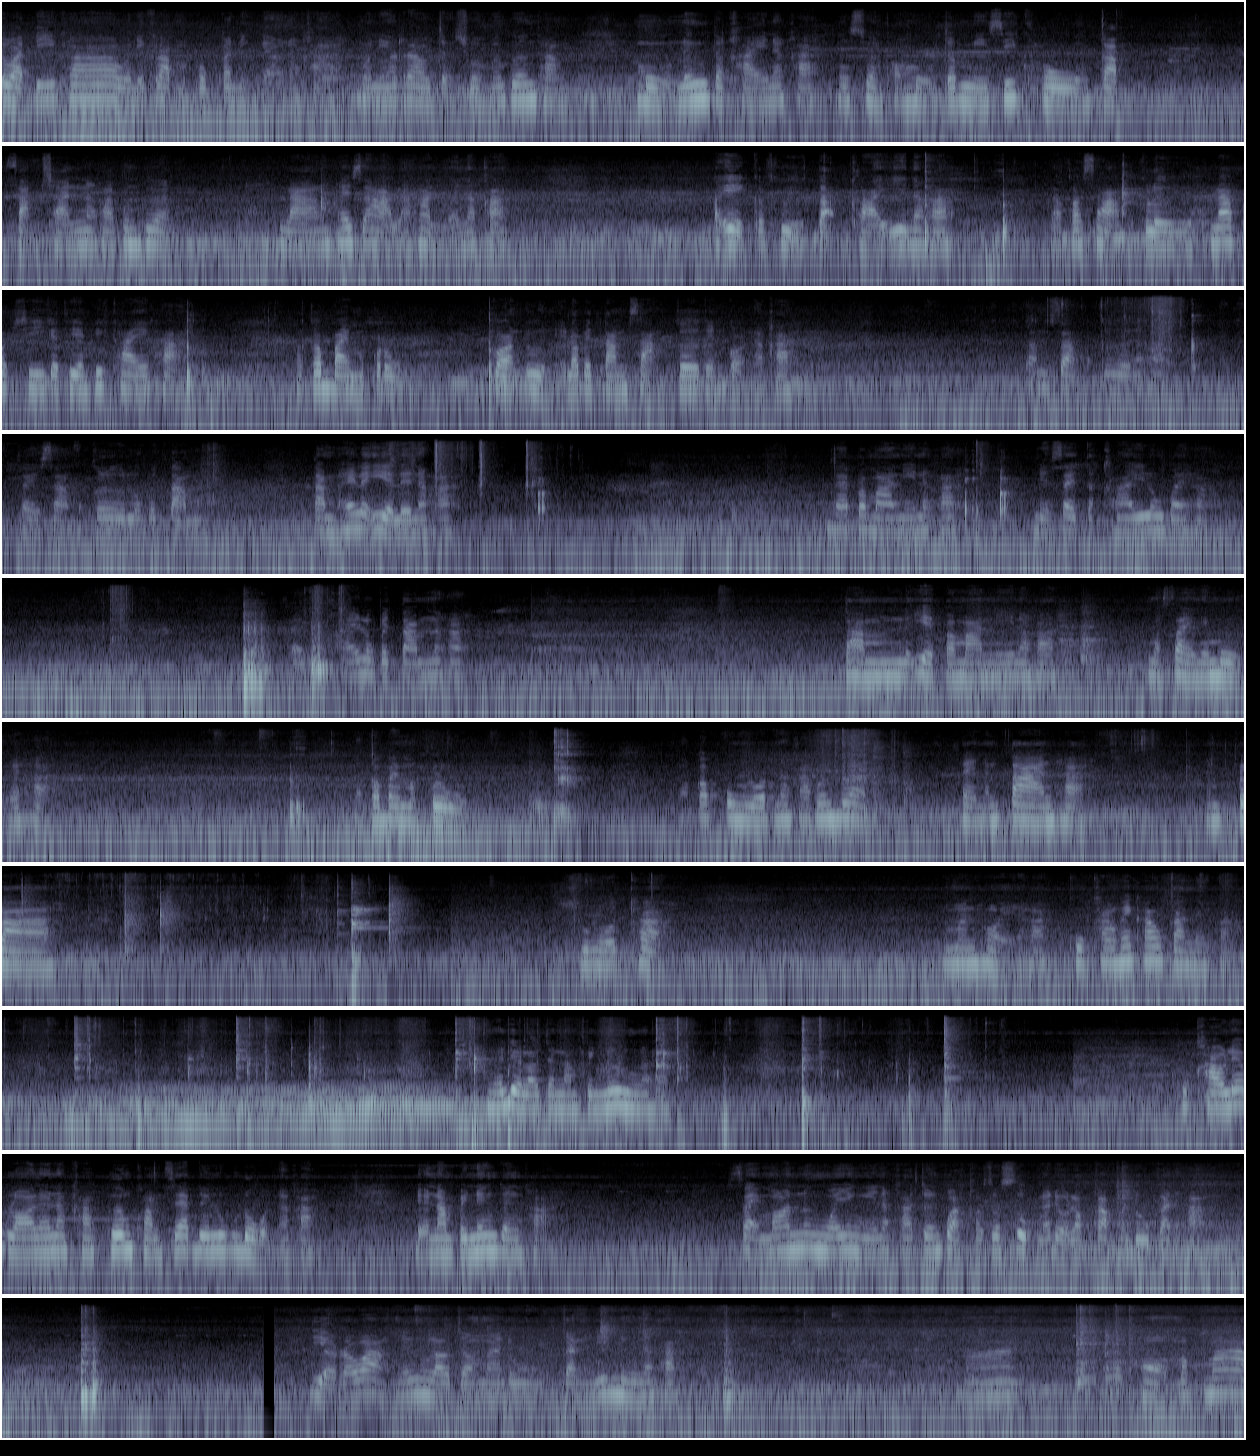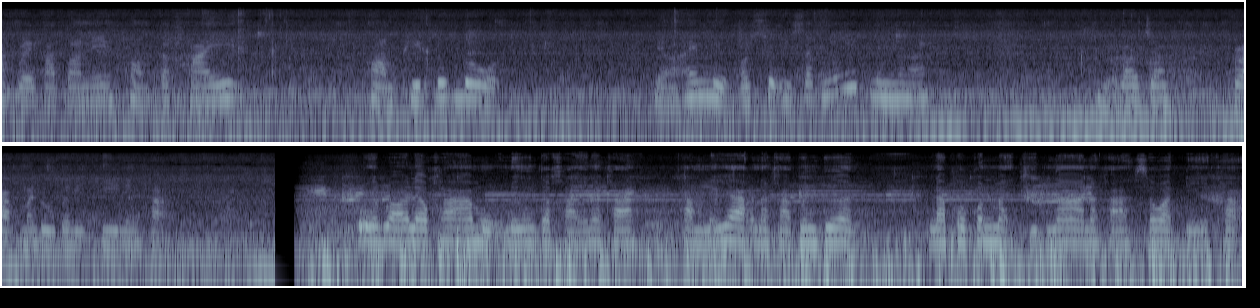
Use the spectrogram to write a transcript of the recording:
สวัสดีค่ะ วันนี้กลับมาพบกันอีกแล้วนะคะ วันนี้เราจะชวนเพื่อนๆทำหมูนึ่งตะไคร้นะคะ ในส่วนของหมูจะมีซี่โครงกับสามชั้นนะคะ เพื่อนๆล้างให้สะอาดแล้วหั่นไว้นะคะพระเอกก็คือตะไคร้นะคะ แล้วก็สามเกลือรากผักชีกระเทียมพริกไทยค่ะ แล้วก็ใบมะกรูดก่อนอื่นเดี๋ยวเราไปตำสามเกลือกันก่อนนะคะตำสามเกลือนะคะ ใส่สามเกลือลงไปตำ ตำให้ละเอียดเลยนะคะ ได้ประมาณนี้นะคะ เดี๋ยวใส่ตะไคร้ลงไปค่ะ ใส่ตะไคร้ลงไปตำนะคะตำละเอียดประมาณนี้นะคะ มาใส่ในหมูเลยค่ะ แล้วก็ใบมะกรูด แล้วก็ปรุงรสนะคะ เพื่อนๆ ใส่น้ำตาลค่ะ น้ำปลา ชูรสค่ะ น้ำมันหอยนะคะคลุกเคล้าให้เข้ากันเลยค่ะ แล้วเดี๋ยวเราจะนำไปนึ่งนะคะคลุกเคล้าเรียบร้อยแล้วนะคะ เพิ่มความแซ่บด้วยลูกโดดนะคะ เดี๋ยวนำไปนึ่งกันค่ะ ใส่หม้อนนึ่งไว้อย่างนี้นะคะ จนกว่าเขาจะสุกแล้วเดี๋ยวเรากลับมาดูกันค่ะเดี๋ยวระหว่างนึ่งเราจะมาดูกันนิดนึงนะคะ หอมมากๆเลยค่ะ ตอนนี้หอมตะไคร้หอมพริกลูกโดด เดี๋ยวให้หมูเขาสุกอีกสักนิดนึงนะคะ เดี๋ยวเราจะกลับมาดูกันอีกทีนึงค่ะเรียบร้อยแล้วค่ะ หมูนึ่งตะไคร้นะคะทำไม่ยากนะคะเพื่อนๆ แล้วพบกันใหม่คลิปหน้านะคะ สวัสดีค่ะ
